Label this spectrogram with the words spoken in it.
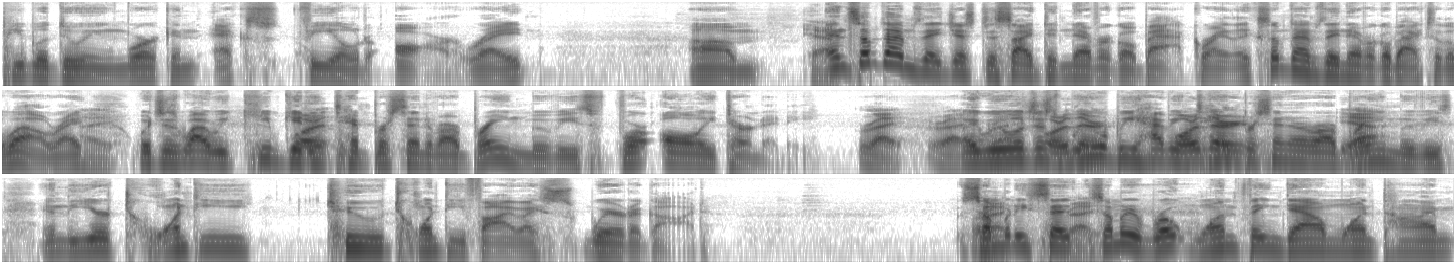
people doing work in x field are right? Um Yeah. and sometimes they just decide to never go back, right? Like sometimes they never go back to the well, right? Right. Which is why we keep getting ten percent of our brain movies for all eternity. right, right. Like we right. will just Or we will be having ten percent of our yeah. brain movies in the year twenty two twenty five. I swear to God. Somebody said right. somebody wrote one thing down one time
